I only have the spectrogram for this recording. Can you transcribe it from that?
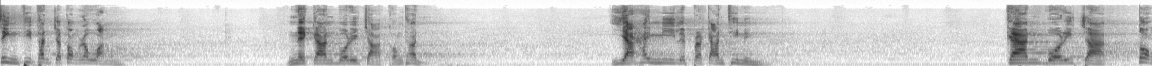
สิ่งที่ท่านจะต้องระวัง ในการบริจาคของท่าน อย่าให้มีเลยประการที่หนึ่ง การบริจาคต้อง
